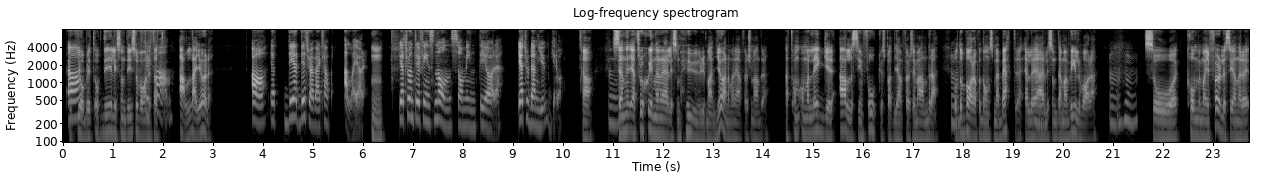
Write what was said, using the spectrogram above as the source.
och Ja. jobbigt och det är liksom det är så vanligt att alla gör det. Ja, jag, det, det tror jag verkligen att alla gör. Mm. Jag tror inte det finns någon som inte gör det. Jag tror den ljuger då. Ja. Mm. Sen jag tror skillnaden är liksom hur man gör när man jämför sig med andra. Att om, om man lägger all sin fokus på att jämföra sig med andra Mm. och då bara på de som är bättre eller är Mm. liksom där man vill vara Mhm. så kommer man ju förr eller senare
